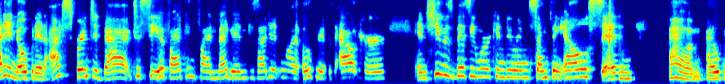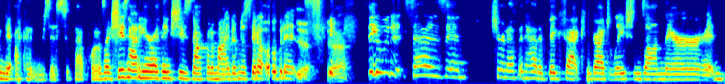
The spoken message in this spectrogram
I didn't open it. I sprinted back to see if I can find Megan because I didn't want to open it without her. And she was busy working doing something else. And um, I opened it. I couldn't resist at that point. I was like, she's not here. I think she's not going to mind. I'm just going to open it Yeah, and see, yeah. see what it says. And sure enough, it had a big fat congratulations on there. And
